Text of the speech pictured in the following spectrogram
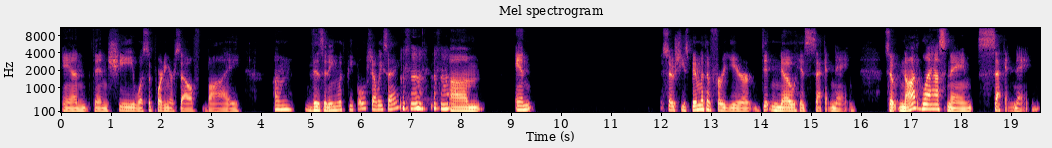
And then she was supporting herself by um, visiting with people, shall we say? Mm-hmm, mm-hmm. Um, and so she's been with him for a year, didn't know his second name. So not last name, second name.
